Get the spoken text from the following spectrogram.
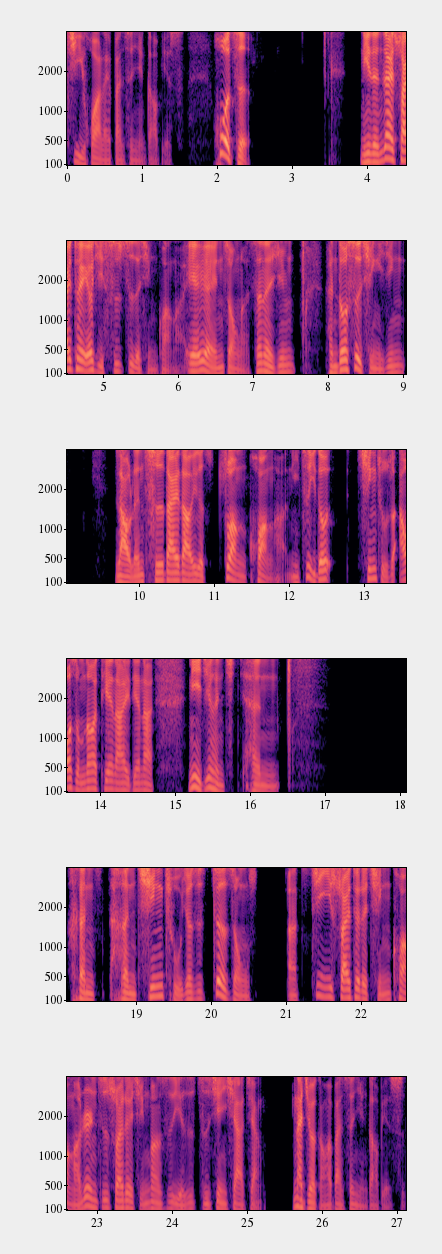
计划来办生前告别式，或者你人在衰退，尤其失智的情况啊，也越严重了，真的已经很多事情已经老人痴呆到一个状况啊，你自己都清楚说啊，我什么东西贴哪里贴哪里，你已经很很。很很清楚，就是这种啊记忆衰退的情况啊，认知衰退情况是也是直线下降那就要赶快办生前告别式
